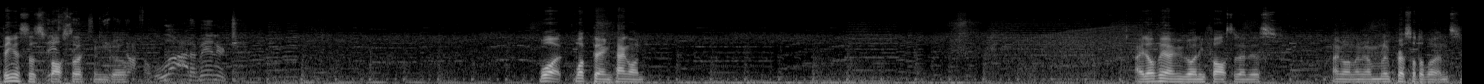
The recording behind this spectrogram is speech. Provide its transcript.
think it's as fast as I can go. What? What thing? Hang on. I don't think I can go any faster than this. Hang on, I'm gonna press all the buttons.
